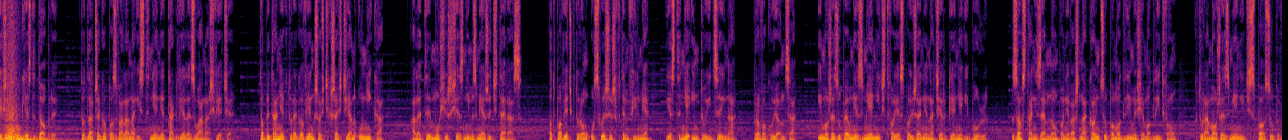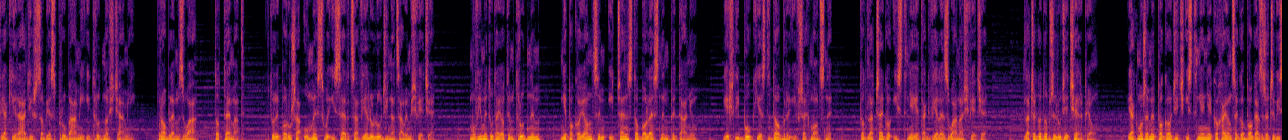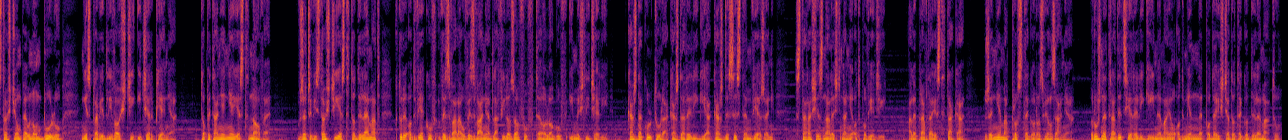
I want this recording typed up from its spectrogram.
Jeśli Bóg jest dobry, to dlaczego pozwala na istnienie tak wiele zła na świecie? To pytanie, którego większość chrześcijan unika, ale ty musisz się z nim zmierzyć teraz. Odpowiedź, którą usłyszysz w tym filmie, jest nieintuicyjna, prowokująca i może zupełnie zmienić twoje spojrzenie na cierpienie i ból. Zostań ze mną, ponieważ na końcu pomodlimy się modlitwą, która może zmienić sposób, w jaki radzisz sobie z próbami i trudnościami. Problem zła to temat, który porusza umysły i serca wielu ludzi na całym świecie. Mówimy tutaj o tym trudnym, niepokojącym i często bolesnym pytaniu. Jeśli Bóg jest dobry i wszechmocny, to dlaczego istnieje tak wiele zła na świecie? Dlaczego dobrzy ludzie cierpią? Jak możemy pogodzić istnienie kochającego Boga z rzeczywistością pełną bólu, niesprawiedliwości i cierpienia? To pytanie nie jest nowe. W rzeczywistości jest to dylemat, który od wieków wyzwalał wyzwania dla filozofów, teologów i myślicieli. Każda kultura, każda religia, każdy system wierzeń stara się znaleźć na nie odpowiedzi, ale prawda jest taka, że nie ma prostego rozwiązania. Różne tradycje religijne mają odmienne podejścia do tego dylematu.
